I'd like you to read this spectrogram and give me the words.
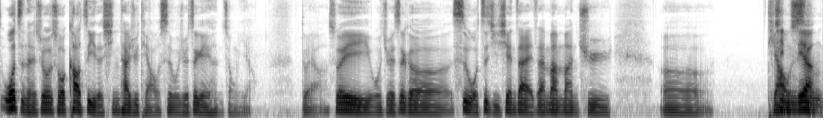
我只能就是说靠自己的心态去调试，我觉得这个也很重要。对啊，所以我觉得这个是我自己现在也在慢慢去呃尽量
